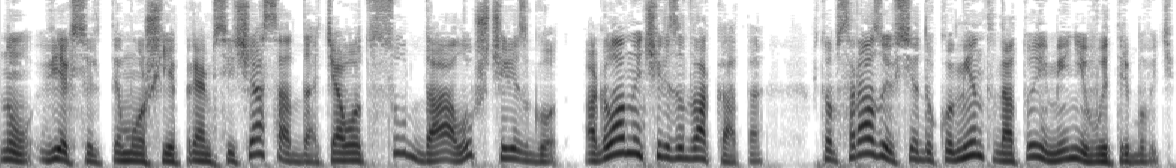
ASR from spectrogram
Ну, вексель ты можешь ей прямо сейчас отдать, а вот в суд, да, лучше через год. А главное, через адвоката, чтобы сразу и все документы на то имение вытребовать.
